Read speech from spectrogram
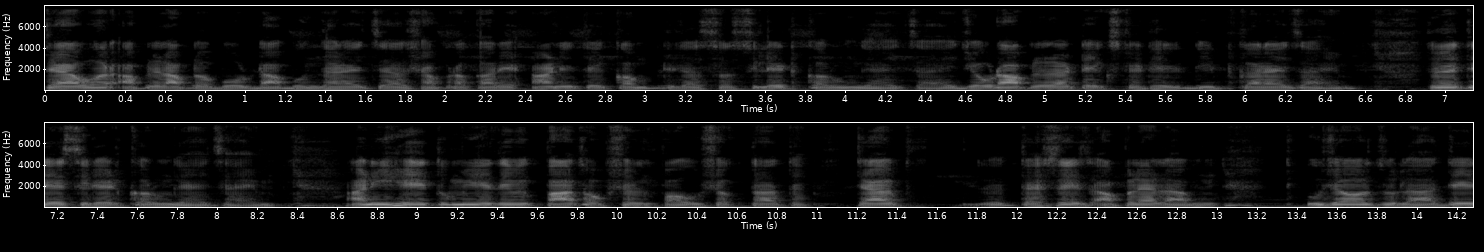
त्यावर आपल्याला आपलं बोट दाबून धरायचं आहे अशा प्रकारे आणि ते कंप्लीट असं सिलेक्ट करून घ्यायचं आहे. जेवढा आपल्याला टेक्स्ट येथे एडिट करायचा आहे तो येथे सिलेक्ट करून घ्यायचा आहे. आणि हे तुम्ही येथे पाच ऑप्शन पाहू शकतात. त्या तसेच आपल्याला उजव्या बाजूला जे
